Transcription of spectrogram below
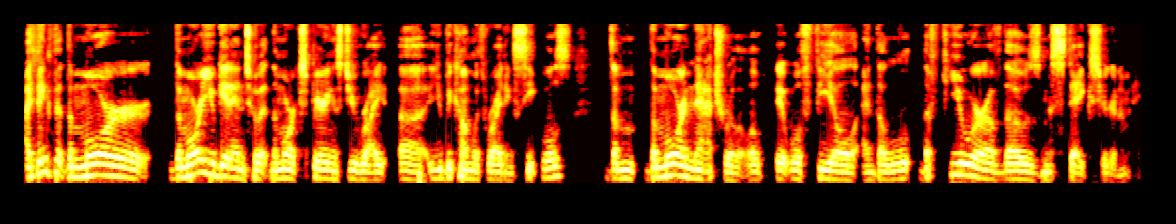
I think that the more the more you get into it, the more experienced you write, uh, you become with writing sequels. The the more natural it will, it will feel, and the the fewer of those mistakes you're going to make.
